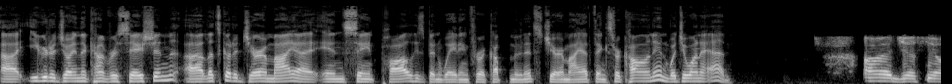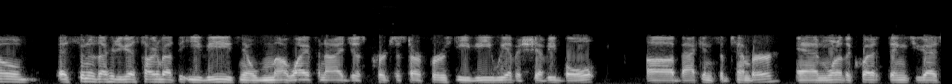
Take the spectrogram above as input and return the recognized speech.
uh, eager to join the conversation. Uh, let's go to Jeremiah in St. Paul, who's been waiting for a couple minutes. Jeremiah, thanks for calling in. What do you want to add? Uh, just you know, as soon as I heard you guys talking about the EVs, you know, my wife and I just purchased our first EV. We have a Chevy Bolt uh, back in September, and one of the qu- things you guys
